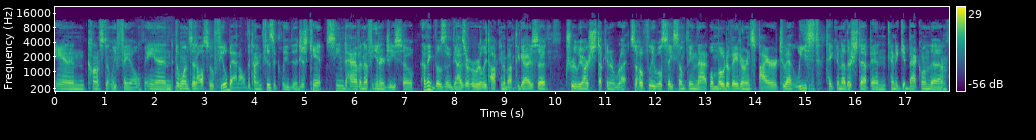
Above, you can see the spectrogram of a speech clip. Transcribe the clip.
and constantly fail, and the ones that also feel bad all the time physically that just can't seem to have enough energy. So I think those are the guys that we're really talking about. The guys that truly are stuck in a rut. So hopefully we'll say something that will motivate or inspire to at least take another step and kind of get back on the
